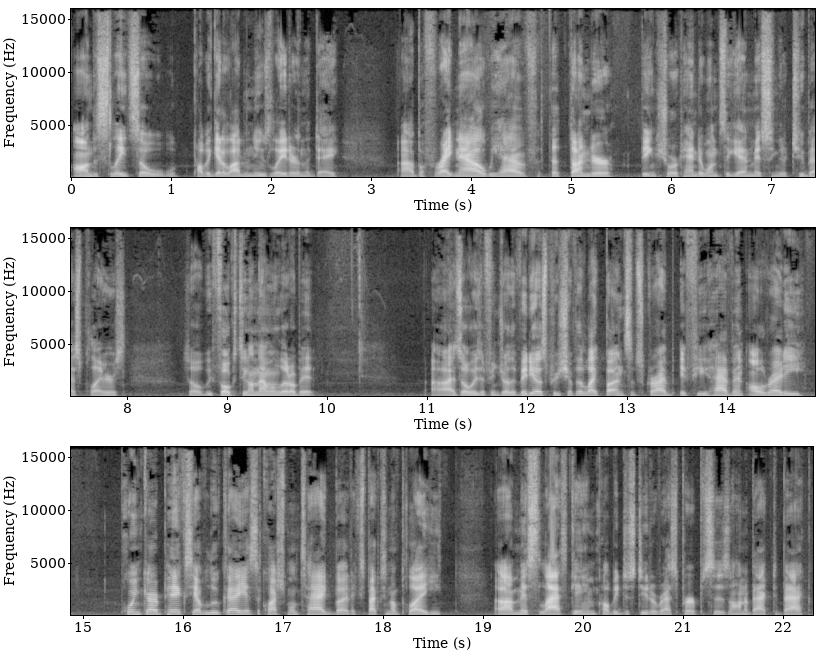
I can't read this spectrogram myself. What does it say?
on the slate, so we'll probably get a lot of news later in the day. Uh, but for right now, we have the Thunder being shorthanded once again, missing their two best players. So we'll be focusing on them a little bit. Uh, as always, if you enjoy the videos, appreciate the like button, subscribe if you haven't already. Point guard picks, you have Luka, he has a questionable tag, but expecting to play. He uh, missed last game, probably just due to rest purposes on a back-to-back.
